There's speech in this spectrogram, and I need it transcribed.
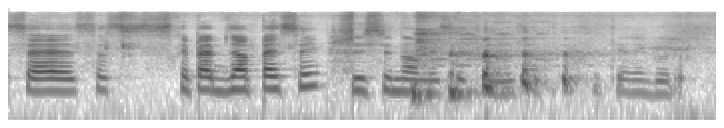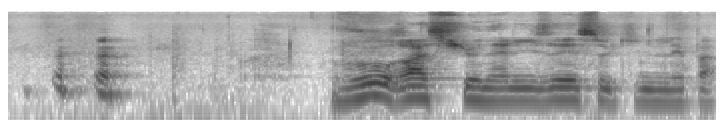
ça, ça se serait pas bien passé? C'est- Non, mais c'était- c'était c'était rigolo. Vous rationalisez ce qui ne l'est pas.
